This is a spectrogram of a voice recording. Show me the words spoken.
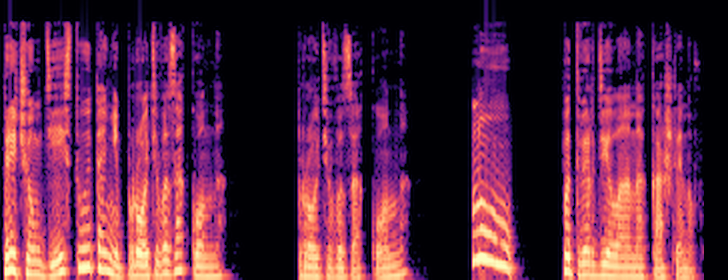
причем действуют они противозаконно. Противозаконно? Ну, подтвердила она кашлянув.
